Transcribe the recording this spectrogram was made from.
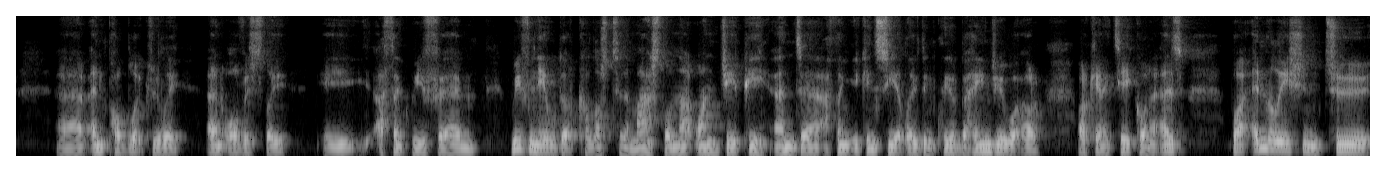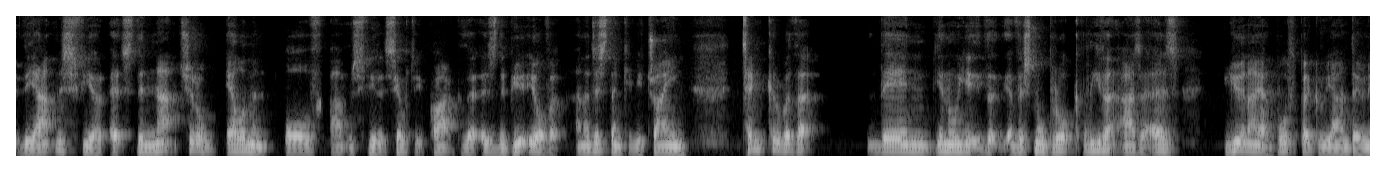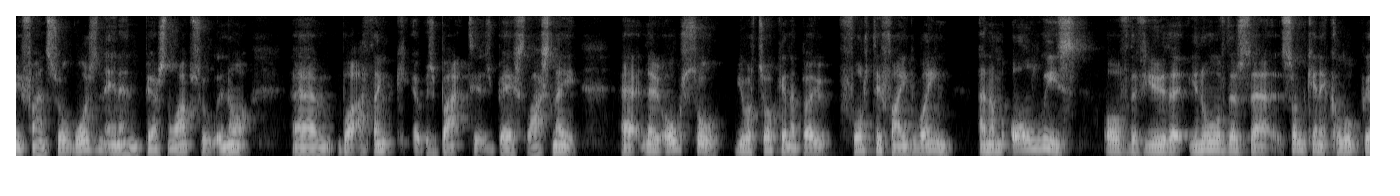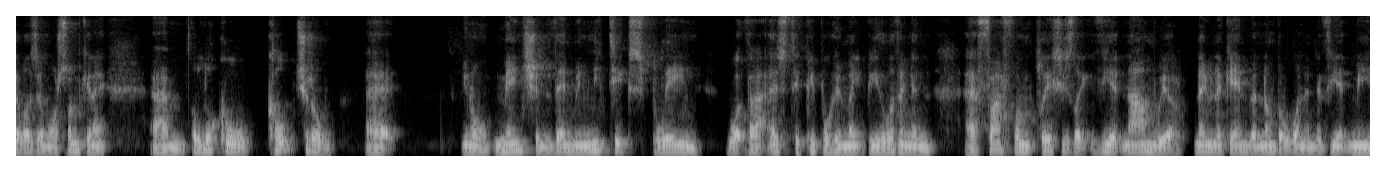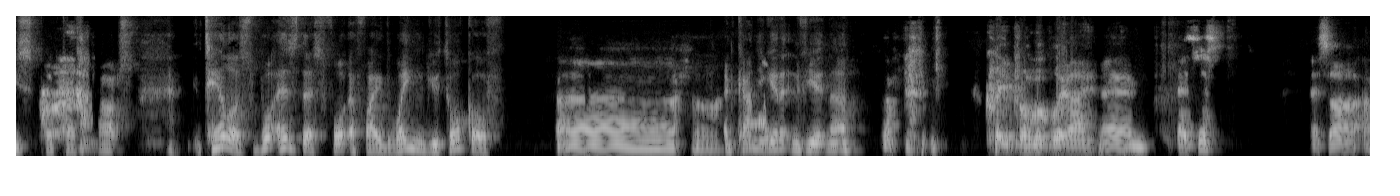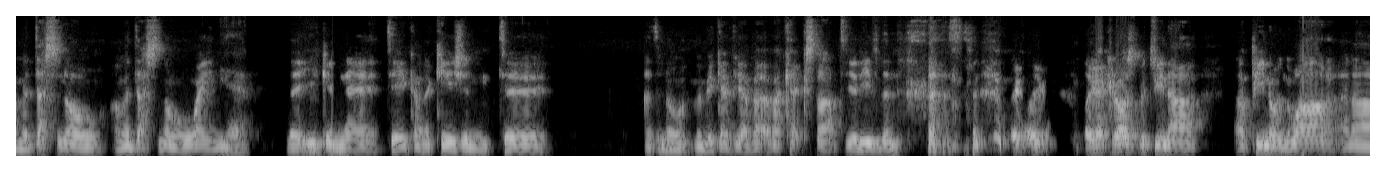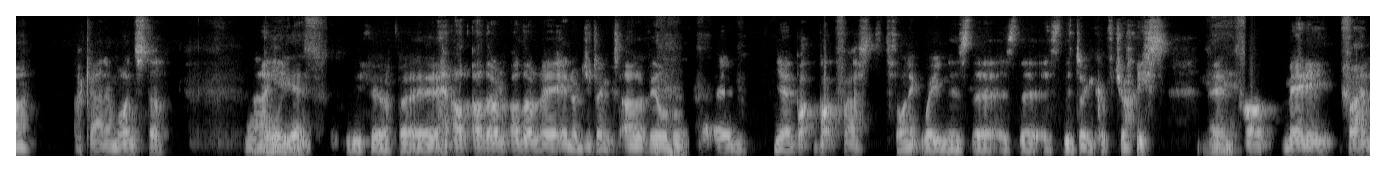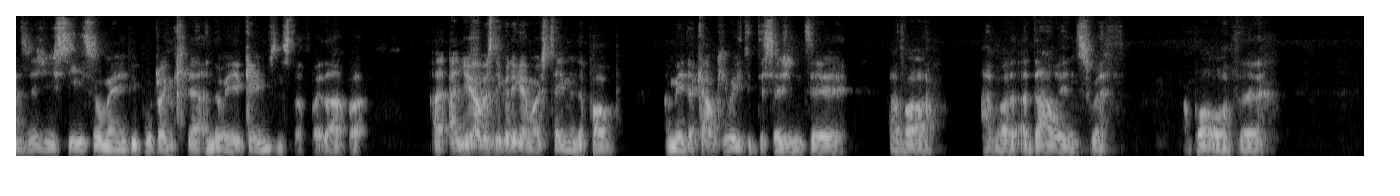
uh, in public, really, and obviously, eh, I think we've. Um, we've nailed our colours to the mast on that one, JP, and uh, I think you can see it loud and clear behind you what our, our kind of take on it is. But in relation to the atmosphere, it's the natural element of atmosphere at Celtic Park that is the beauty of it. And I just think if you try and tinker with it, then, you know, you, if it's no broke, leave it as it is. You and I are both big Rianne Downey fans, so it wasn't anything personal, absolutely not. Um, but I think it was back to its best last night. Uh, now, also, you were talking about fortified wine, and I'm always of the view that, you know, if there's uh, some kind of colloquialism or some kind of um, local cultural, uh, you know, mention, then we need to explain what that is to people who might be living in uh, far flung places like Vietnam, where now and again we're number one in the Vietnamese podcast charts. Tell us, what is this fortified wine you talk of? Uh, and can you get it in Vietnam? Quite probably, I. Um, it's just it's a, a, medicinal a medicinal wine yeah. that you can uh, take on occasion to I don't know maybe give you a bit of a kickstart to your evening, like, like, like a cross between a, a Pinot Noir and a, a can of Monster. oh yes, to be fair, but uh, other other uh, energy drinks are available. um, yeah, Buck, Buckfast tonic wine is the is the is the drink of choice. Um, for many fans, as you see, so many people drinking it on the way to games and stuff like that. But I, I knew I wasn't going to get much time in the pub. I made a calculated decision to have a have a, a dalliance with a bottle of the.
